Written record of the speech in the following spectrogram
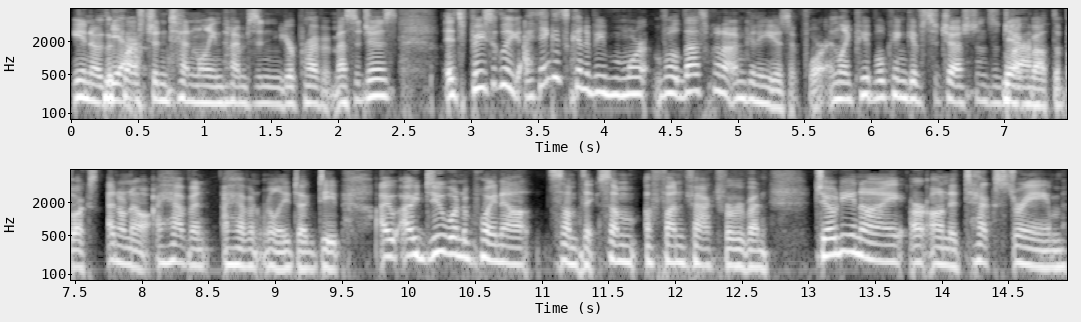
you know, the Yeah. question 10 million times in your private messages. It's basically, I think it's going to be more, well, that's what I'm going to use it for. And like people can give suggestions and talk Yeah. about the books. I don't know. I haven't, I haven't really dug deep. I, I do want to point out something, some, a fun fact for everyone. Jodi and I are on a tech stream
